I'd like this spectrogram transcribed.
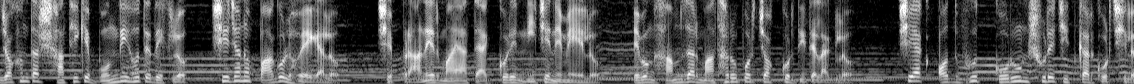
যখন তার সাথীকে বন্দী হতে দেখল, সে যেন পাগল হয়ে গেল। সে প্রাণের মায়া ত্যাগ করে নিচে নেমে এলো এবং হামজার মাথার উপর চক্কর দিতে লাগল। সে এক অদ্ভুত করুণ সুরে চিৎকার করছিল,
